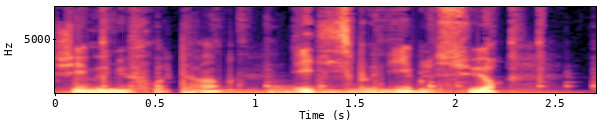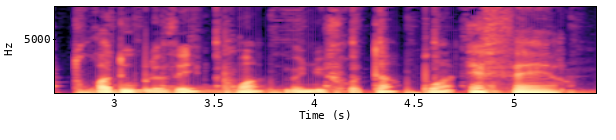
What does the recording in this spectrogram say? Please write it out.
chez Menu Fretin et disponible sur www.menufretin.fr.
